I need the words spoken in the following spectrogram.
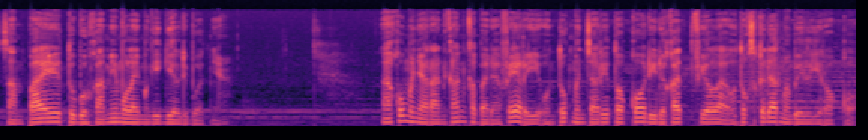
sampai tubuh kami mulai menggigil dibuatnya. Aku menyarankan kepada Ferry untuk mencari toko di dekat villa untuk sekedar membeli rokok.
